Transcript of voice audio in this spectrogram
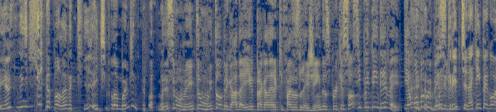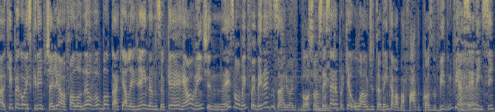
E eu, o que ele tá falando aqui, gente? Pelo amor de Deus. Nesse momento, muito obrigado aí pra galera que faz as legendas, porque só assim pra entender, velho. E é um bagulho O bem script, né? Quem pegou, quem pegou o script ali, ó, falou, não, vou botar aqui a legenda, não sei o quê. Realmente, nesse momento foi bem necessário, olha. Nossa, Não sei muito. se era porque o áudio também tava abafado por causa do vidro, enfim, a É. cena em si.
